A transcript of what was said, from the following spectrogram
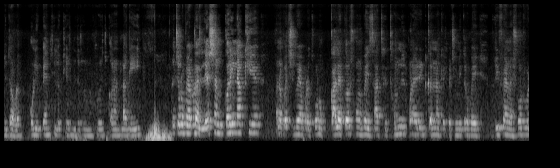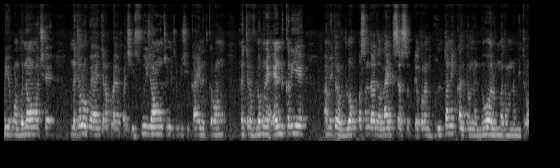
મિત્રો આપણે પોલી પેનથી લખીએ છીએ મિત્રો. તમને ફૂલ કરંટ લાગે અને ચલો ભાઈ આપણે લેસન કરી નાખીએ. અને પછી ભાઈ આપણે થોડુંક કાલે કરશું. ભાઈ સાથે થંબનેલ પણ એડિટ કરી નાખીએ. પછી મિત્રો ભાઈ ફ્રી ફાયરના શોર્ટ વીડિયો પણ બનાવવાનો છે. અને ચલો ભાઈ અત્યારે આપણે પછી સૂઈ જવાનું છે મિત્રો. પછી કાંઈ નથી કરવાનું. અત્યારે વ્લોગને એન્ડ કરીએ. આ મિત્રો બ્લોગ પસંદ આવે તો લાઈક શેર સબસ્ક્રાઈબ કરવાનું ભૂલતા નહીં. કાલે તમને નવા રૂમમાં તમને મિત્રો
